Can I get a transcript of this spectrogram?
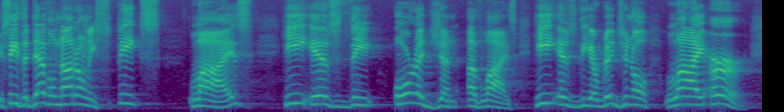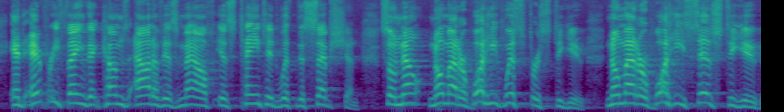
You see, the devil not only speaks lies, he is the origin of lies. He is the original liar. And everything that comes out of his mouth is tainted with deception. So now, no matter what he whispers to you, no matter what he says to you,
